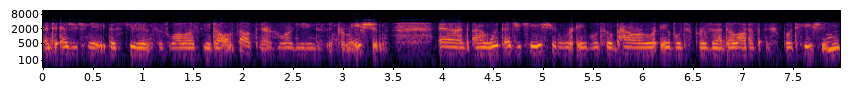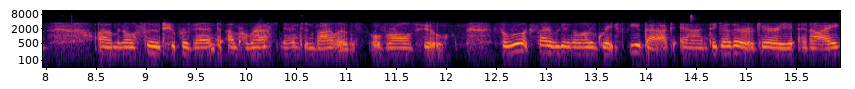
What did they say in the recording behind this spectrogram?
and to educate the students as well as the adults out there who are needing this information. And uh, with education, we're able to empower, we're able to prevent a lot of exploitation, um, and also to prevent um, harassment and violence overall too. So we're excited. We're getting a lot of great feedback, and together, Gary and I,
